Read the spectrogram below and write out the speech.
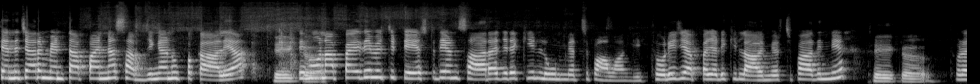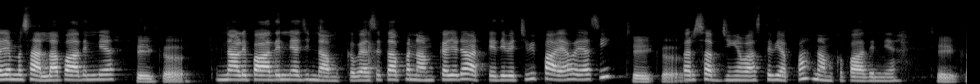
3-4 ਮਿੰਟ ਆਪਾਂ ਇਹਨਾਂ ਸਬਜ਼ੀਆਂ ਨੂੰ ਪਕਾ ਲਿਆ। ਤੇ ਹੁਣ ਆਪਾਂ ਇਹਦੇ ਵਿੱਚ ਟੇਸਟ ਦੇ ਅਨੁਸਾਰ ਆ ਜਿਹੜੇ ਕਿ ਲੂਣ ਮਿਰਚ ਪਾਵਾਂਗੇ। ਥੋੜੀ ਜਿਹੀ ਆਪਾਂ ਜਿਹੜੀ ਕਿ ਲਾਲ ਮਿਰਚ ਪਾ ਦਿੰਨੇ ਆ। ਠੀਕ ਥੋੜਾ ਜਿਹਾ ਮਸਾਲਾ ਪਾ ਦਿੰਨੇ ਆ। ਠੀਕ ਨਾਲੇ ਪਾ ਦਿੰਨੇ ਆ ਜੀ ਨਮਕ। ਵੈਸੇ ਤਾਂ ਆਪਾਂ ਨਮਕ ਆ ਜਿਹੜਾ ਆਟੇ ਦੇ ਵਿੱਚ ਵੀ ਪਾਇਆ ਹੋਇਆ ਸੀ। ਠੀਕ ਪਰ ਸਬਜ਼ੀਆਂ ਵਾਸਤੇ ਵੀ ਆਪਾਂ ਨਮਕ ਪਾ ਦਿੰਨੇ ਆ। ਠੀਕ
